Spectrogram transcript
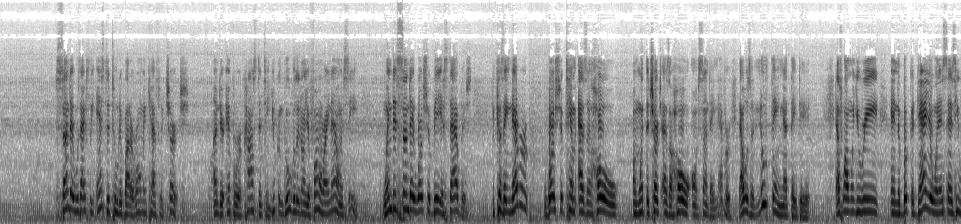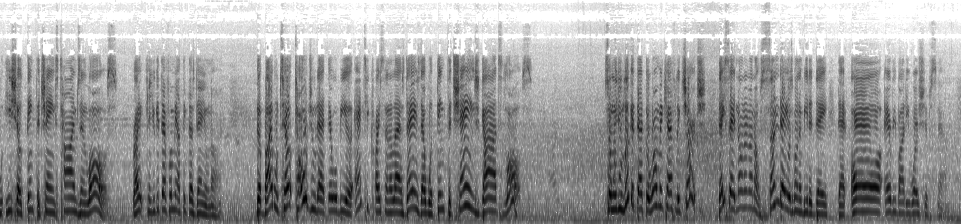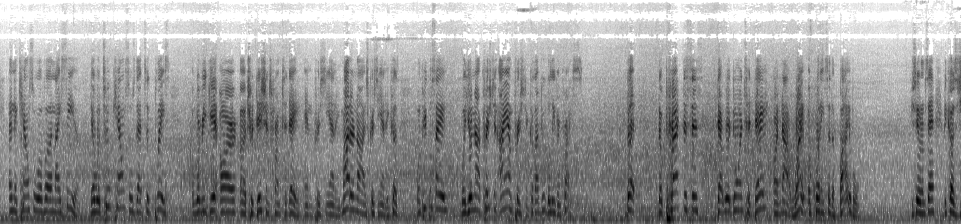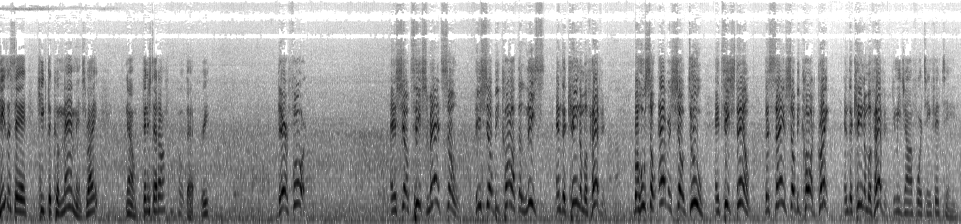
Sunday was actually instituted by the Roman Catholic Church under Emperor Constantine. You can Google it on your phone right now and see. When did Sunday worship be established? Because they never worshiped him as a whole and went to church as a whole on Sunday. Never. That was a new thing that they did. That's why when you read in the book of Daniel, when it says he, he shall think to change times and laws, right? Can you get that for me? I think that's Daniel 9. The Bible tell, told you that there will be an antichrist in the last days that will think to change God's laws. So when you look at that, the Roman Catholic Church, they said, no, no, no, no. Sunday is going to be the day that all everybody worships now. And the Council of uh, Nicaea, there were two councils that took place where we get our uh, traditions from today in Christianity, modernized Christianity. Because when people say, well, you're not Christian, I am Christian because I do believe in Christ. But the practices that we're doing today are not right according to the Bible. You see what I'm saying? Because Jesus said, keep the commandments, right? Now, finish that off. Hold that. Read. Therefore, and shall teach men so, he shall be called the least in the kingdom of heaven. But whosoever shall do and teach them, the same shall be called great in the kingdom of heaven. Give me John 14, 15.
